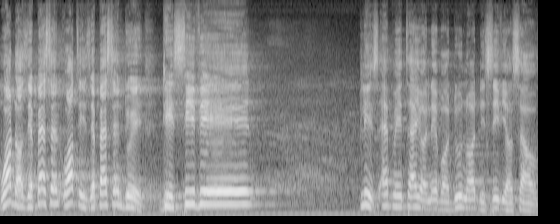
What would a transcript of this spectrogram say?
What does the person, what is the person doing? Deceiving. Please help me tell your neighbor, do not deceive yourself.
